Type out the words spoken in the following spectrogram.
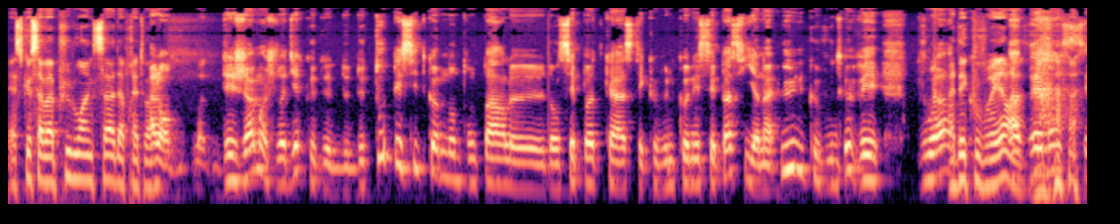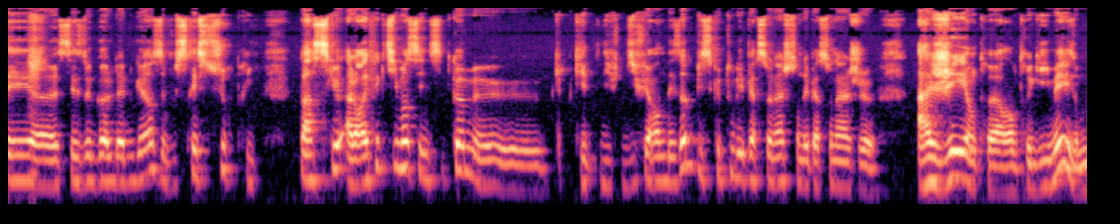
Est-ce que ça va plus loin que ça d'après toi? Alors, déjà, moi, je dois dire que de, de- de toutes les sitcoms dont on parle dans ces podcasts et que vous ne connaissez pas, s'il y en a une que vous devez voir, À découvrir. ah, vraiment, c'est c'est The Golden Girls, et vous serez surpris. Parce que, alors effectivement, c'est une sitcom euh, qui est dif- différente des autres, puisque tous les personnages sont des personnages euh, âgés, entre, entre guillemets, ils ont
